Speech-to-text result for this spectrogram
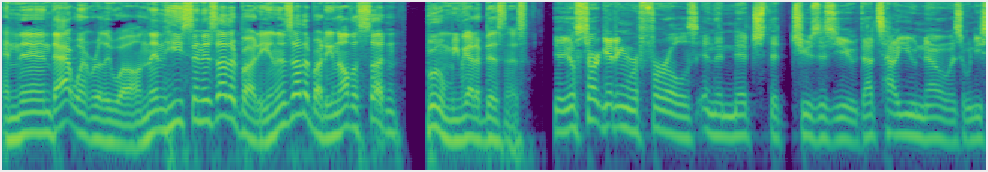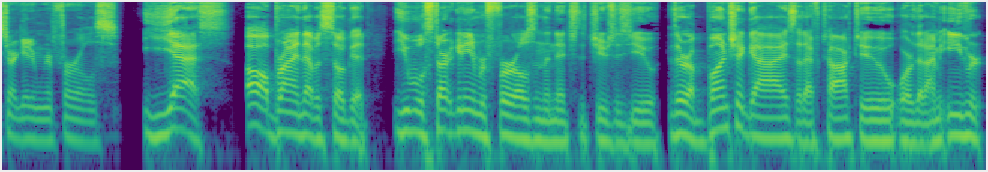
And then that went really well. And then he sent his other buddy and his other buddy. And all of a sudden, boom, you've got a business. Yeah, you'll start getting referrals in the niche that chooses you. That's how you know is when you start getting referrals. Yes. Oh, Brian, that was so good. You will start getting referrals in the niche that chooses you. There are a bunch of guys that I've talked to, or that I'm even,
